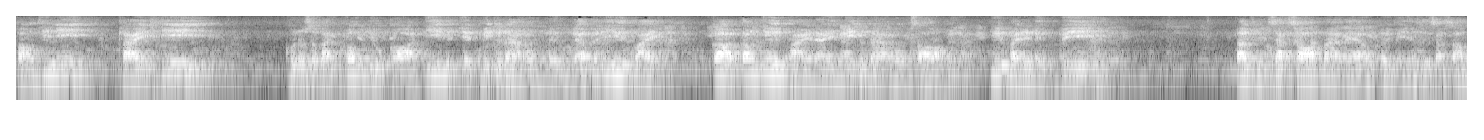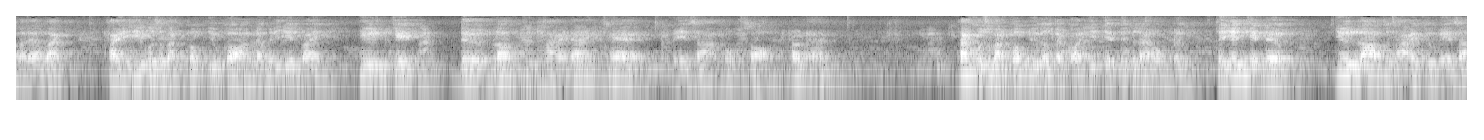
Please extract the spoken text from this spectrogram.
ของที่นี่ใครที่คุณสมบัติครบอยู่ก่อน 27 มิถุนา61 แล้วไม่ได้ยื่นไว้ ก็ต้องยื่นภายในมิถุนา62 ยื่นภายในหนึ่งปี เราถึงซักซ้อมมาแล้ว เคยมีหนังสือซักซ้อมมาแล้วว่า ใครที่คุณสมบัติครบอยู่ก่อน แล้วไม่ได้ยื่นไว้ ยื่นเกณฑ์เดิมรอบสุดท้ายได้แค่เมษา62 เท่านั้น ถ้าคุณสมบัติครบอยู่ตั้งแต่ก่อน 27มิถุนา61 จะยื่นเกณฑ์เดิม ยื่นรอบสุดท้ายคือเมษา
